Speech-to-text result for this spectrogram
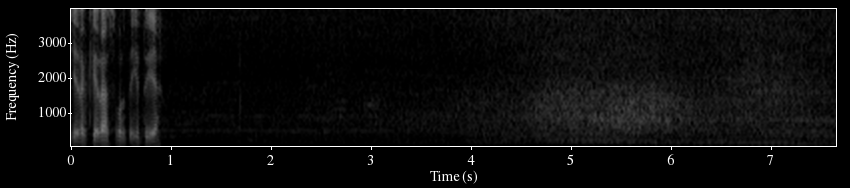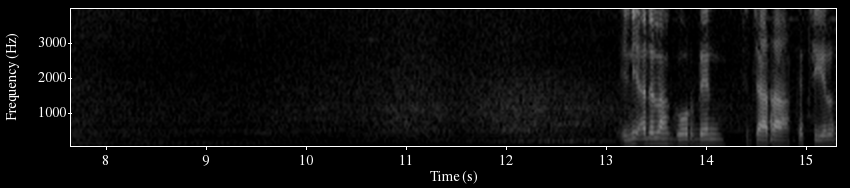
Kira-kira seperti itu ya. Ini adalah gorden secara kecil.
